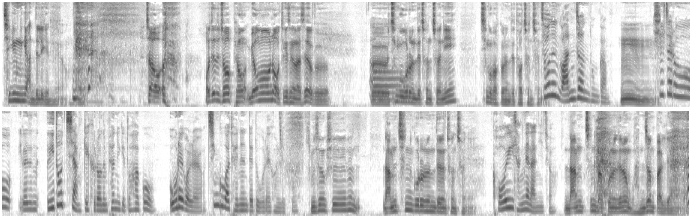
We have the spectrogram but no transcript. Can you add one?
책 읽는 게 안 들리겠네요. 네. 자, 어, 어쨌든 저 병, 명언은 어떻게 생각하세요? 그, 그 어. 친구 고르는데 천천히, 친구 바꾸는데 더 천천히. 저는 완전 동감. 음. 실제로 이거는 의도치 않게 그러는 편이기도 하고 오래 걸려요. 친구가 되는데도 오래 걸리고 김소영 씨는 남친 고르는 데는 천천히, 거의 장난 아니죠. 남친 바꾸는 데는 완전 빨리 한다.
